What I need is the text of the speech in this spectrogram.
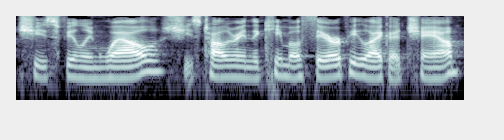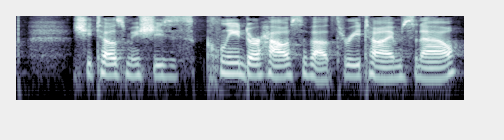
She's feeling well. She's tolerating the chemotherapy like a champ. She tells me she's cleaned her house about three times now.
